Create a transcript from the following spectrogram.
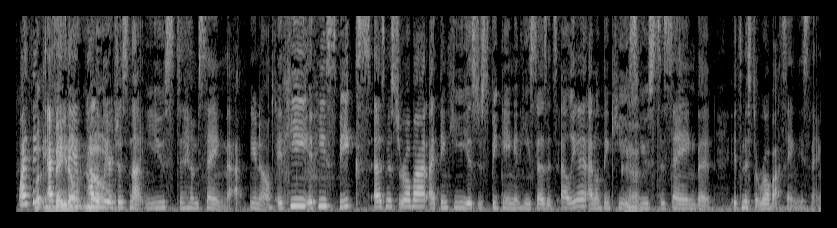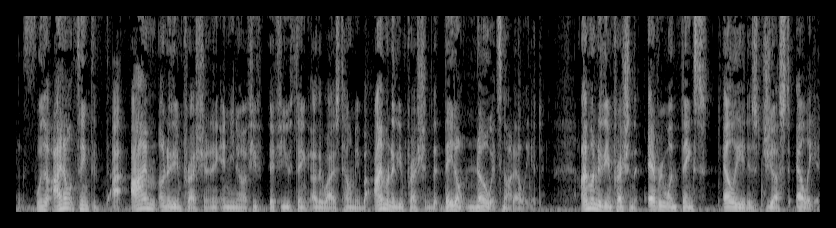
Well, I think but I they think they don't probably know. are just not used to him saying that. You know, if he if he speaks as Mr. Robot, I think he is just speaking and he says it's Elliot. I don't think he's Yeah. used to saying that it's Mr. Robot saying these things. Well, no, I don't think that I, I'm under the impression, and, and you know, if you if you think otherwise, tell me. But I'm under the impression that they don't know it's not Elliot. I'm under the impression that everyone thinks Elliot is just Elliot,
